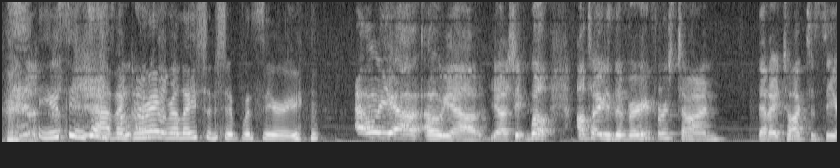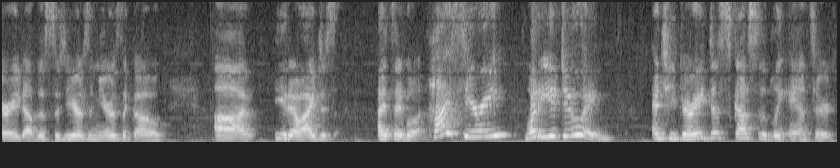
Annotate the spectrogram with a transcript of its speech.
You seem to have a great relationship with Siri. Oh yeah, oh yeah, yeah. She, well, I'll tell you, the very first time that I talked to Siri, now this was years and years ago. Uh, you know, I just I said, "Well, hi Siri, what are you doing?" And she very disgustedly answered,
